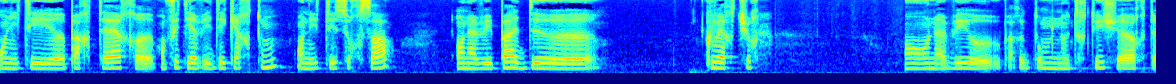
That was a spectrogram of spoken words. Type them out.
On était euh, par terre. euh, En fait, il y avait des cartons. On était sur ça. On n'avait pas de couverture. On avait euh, par exemple notre t-shirt,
